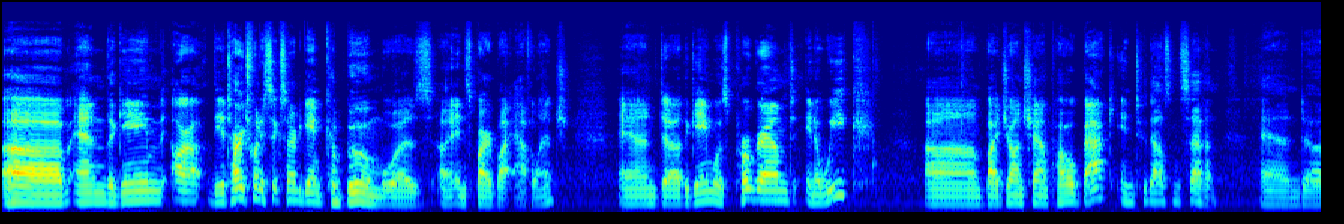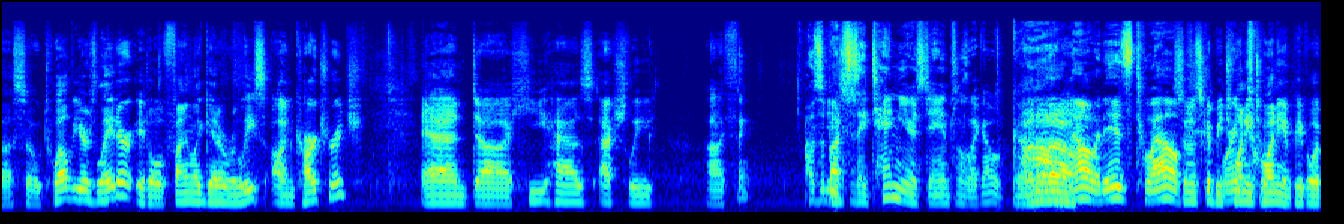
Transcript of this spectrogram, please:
Um, and the game, uh, the Atari 2600 game Kaboom was uh, inspired by Avalanche. And uh, the game was programmed in a week um, by John Champeau back in 2007. And uh, so 12 years later, it'll finally get a release on cartridge. And uh, he has actually, I think, I was about to say ten years, James. I was like, oh No, god, no, no. it is twelve. soon it's going to be We're in tw- 2020 and people's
